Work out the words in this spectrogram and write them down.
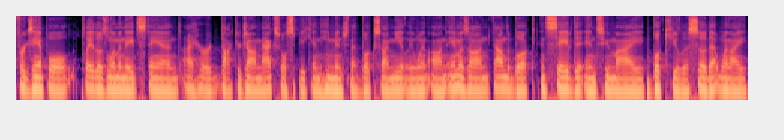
for example, Plato's Lemonade Stand, I heard Dr. John Maxwell speak and he mentioned that book. So I immediately went on Amazon, found the book, and saved it into my book queue list so that when I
